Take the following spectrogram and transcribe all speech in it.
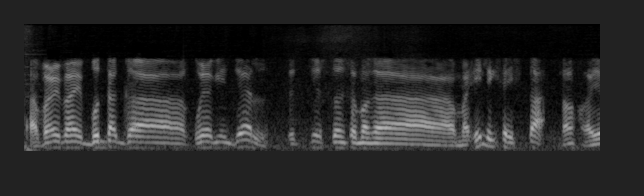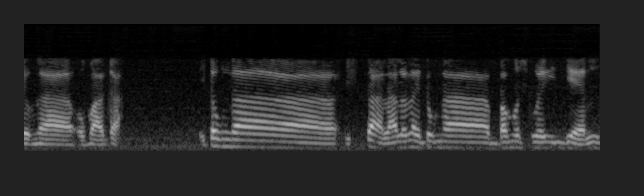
Ah, very, very bundag uh, Kuya Gingel. Just doon sa mga mahilig sa ista, no? Ngayong ah, umaga. Itong ah, ista, lalo na itong uh, bangus Kuya Gingel,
